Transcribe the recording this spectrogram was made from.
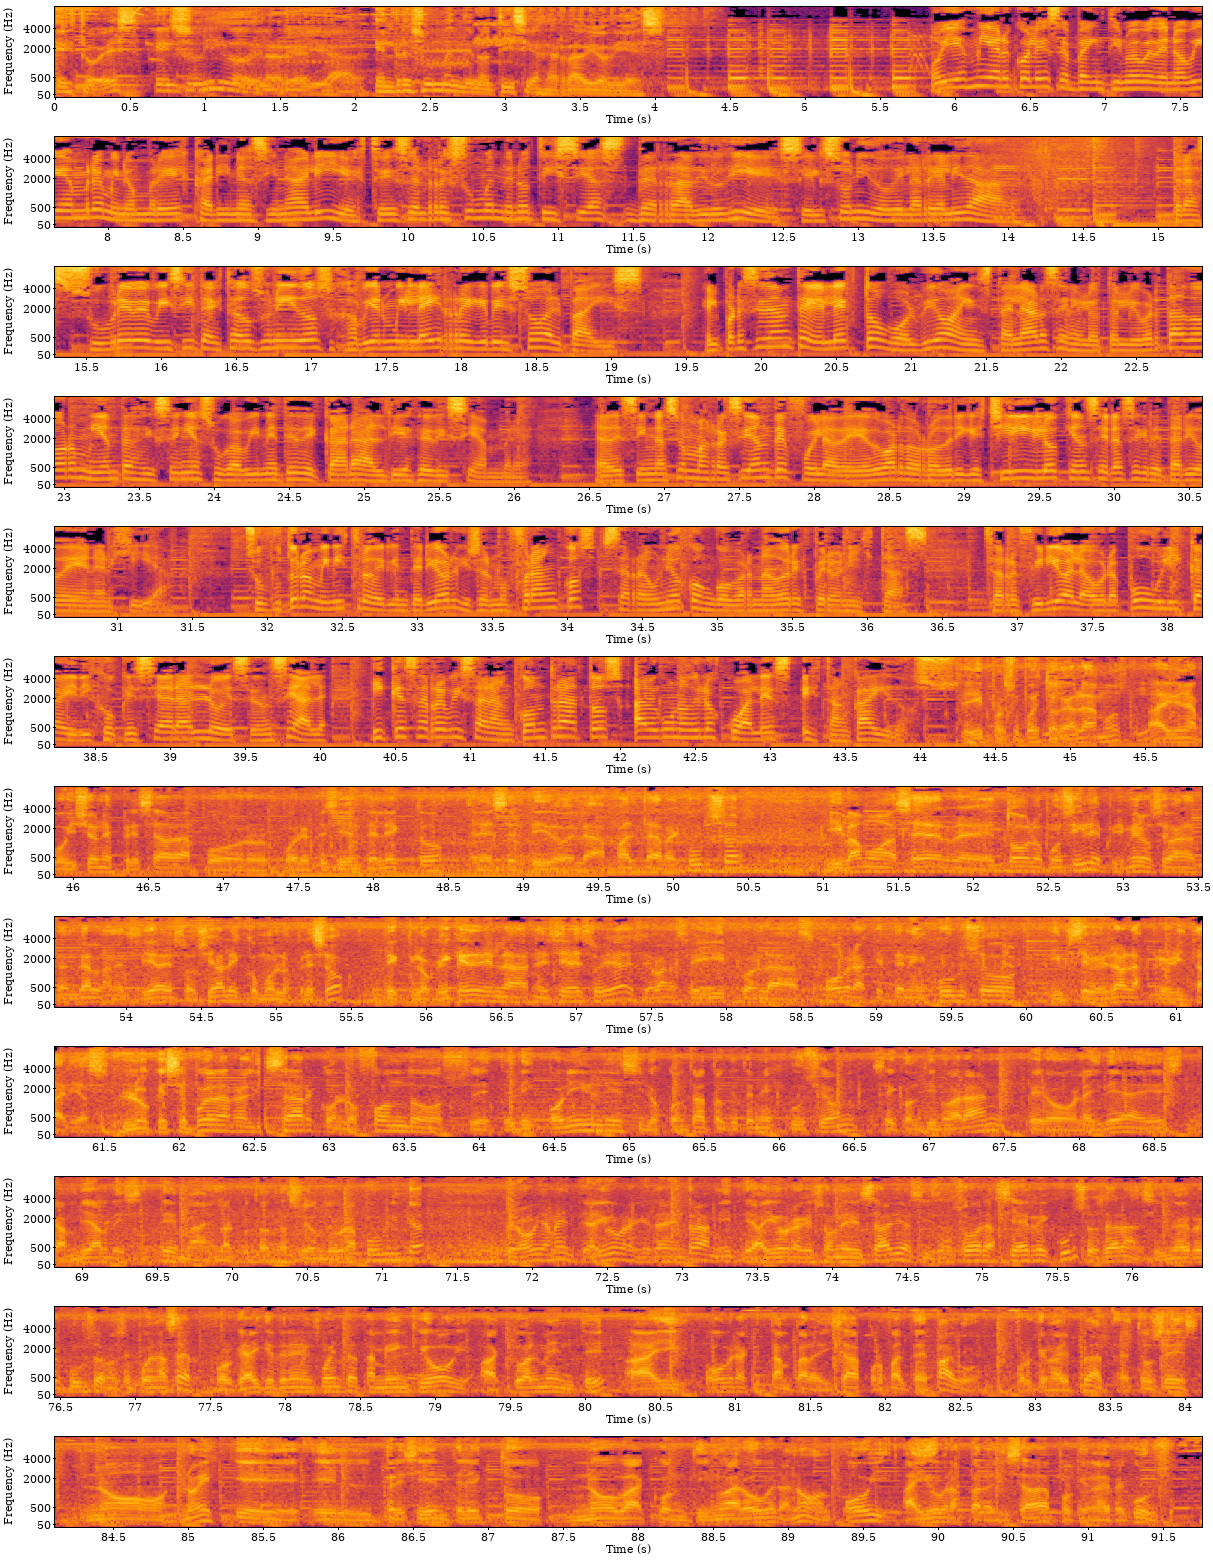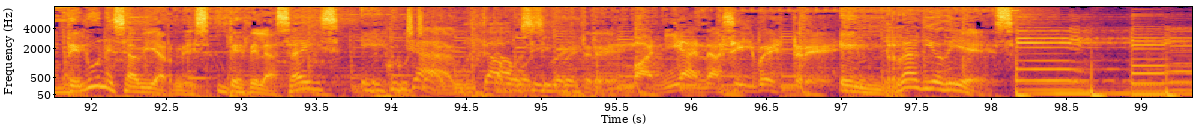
Esto es El Sonido de la Realidad, el resumen de noticias de Radio 10. Hoy es miércoles 29 de noviembre, mi nombre es Karina Sinali y este es el resumen de noticias de Radio 10, El Sonido de la Realidad. Tras su breve visita a Estados Unidos, Javier Milei regresó al país. El presidente electo volvió a instalarse en el Hotel Libertador mientras diseña su gabinete de cara al 10 de diciembre. La designación más reciente fue la de Eduardo Rodríguez Chirilo, quien será secretario de Energía. Su futuro ministro del Interior, Guillermo Francos, se reunió con gobernadores peronistas. Se refirió a la obra pública y dijo que se hará lo esencial y que se revisarán contratos, algunos de los cuales están caídos. Sí, por supuesto que hablamos. Hay una posición expresada por, por el presidente electo en el sentido de la falta de recursos y vamos a hacer eh, todo lo posible. Primero se van a atender las necesidades sociales, como lo expresó, de lo que quede las necesidades sociales se van a seguir con las obras que estén en curso y se verán las prioritarias. Lo que se pueda realizar con los fondos este, disponibles y los contratos que estén en ejecución se continuarán, pero la idea es cambiar de sistema en la contratación de obra pública. Pero obviamente hay obras que están en trámite, hay obras que son necesarias y esas obras, si hay recursos, se harán. Si no hay recursos, no se pueden hacer. Porque hay que tener en cuenta también que hoy, actualmente, hay obras que están paralizadas por falta de pago, porque no hay plata. Entonces, no, no es que el presidente electo no va a continuar obra, no. Hoy hay obras paralizadas porque no hay recursos. De lunes a viernes, desde las 6, escucha a Gustavo Silvestre. Mañana Silvestre. En Radio 10.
